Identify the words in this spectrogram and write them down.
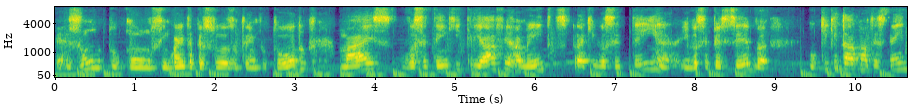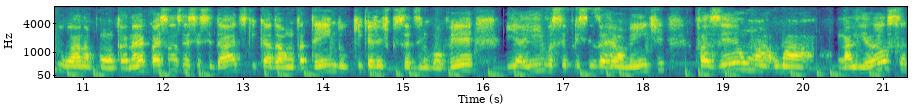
é, junto com 50 pessoas o tempo todo, mas você tem que criar ferramentas para que você tenha e você perceba o que está acontecendo lá na ponta, né? Quais são as necessidades que cada um está tendo, o que, que a gente precisa desenvolver, e aí você precisa realmente fazer uma, uma, uma aliança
